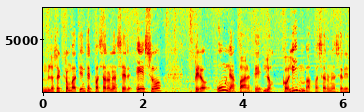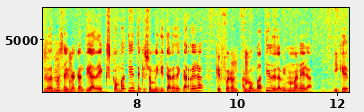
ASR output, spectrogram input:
los excombatientes pasaron a hacer eso, pero una parte, los colimbas pasaron a hacer eso. Después hay una cantidad de excombatientes que son militares de carrera que fueron a combatir de la misma manera y que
